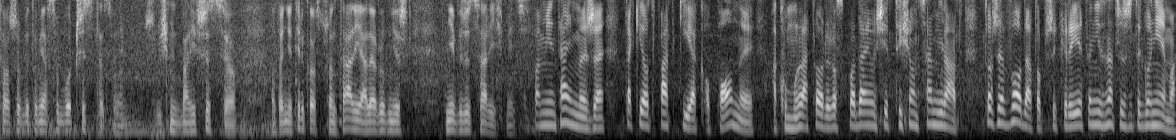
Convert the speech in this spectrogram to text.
to, żeby to miasto było czyste, co nie? żebyśmy dbali wszyscy o, o to, nie tylko sprzątali, ale również nie wyrzucali śmieci. Pamiętajmy, że takie odpadki jak opony, akumulatory rozkładają się tysiącami lat. To, że woda to przykryje, to nie znaczy, że tego nie ma.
